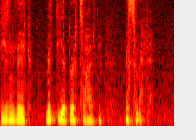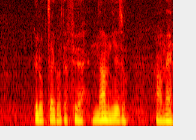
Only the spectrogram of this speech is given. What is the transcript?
diesen Weg mit dir durchzuhalten bis zum Ende. Gelobt sei Gott dafür. Im Namen Jesu. Amen.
